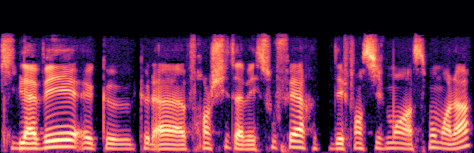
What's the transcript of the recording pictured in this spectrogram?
qu'il avait, que, que la franchise avait souffert défensivement à ce moment-là.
